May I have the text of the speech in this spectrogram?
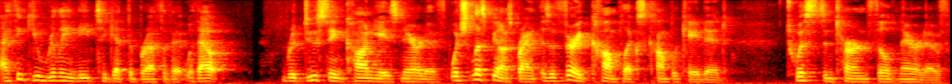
I think you really need to get the breadth of it without reducing Kanye's narrative, which, let's be honest, Brian, is a very complex, complicated, twists and turn filled narrative,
